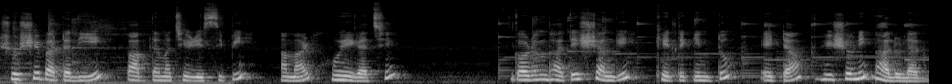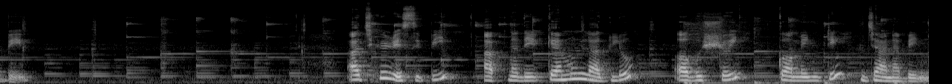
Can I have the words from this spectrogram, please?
সর্ষে বাটা দিয়ে পাবদা মাছের রেসিপি আমার হয়ে গেছে। গরম ভাতের সঙ্গে খেতে কিন্তু এটা ভীষণই ভালো লাগবে। আজকের রেসিপি আপনাদের কেমন লাগল অবশ্যই কমেন্টে জানাবেন।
